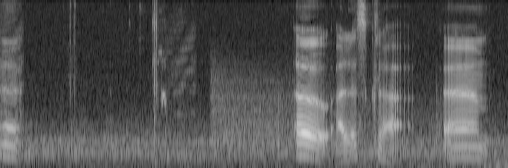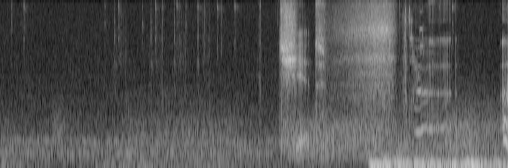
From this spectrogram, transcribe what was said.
Äh. Oh, alles klar. Ähm. Shit. Äh.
